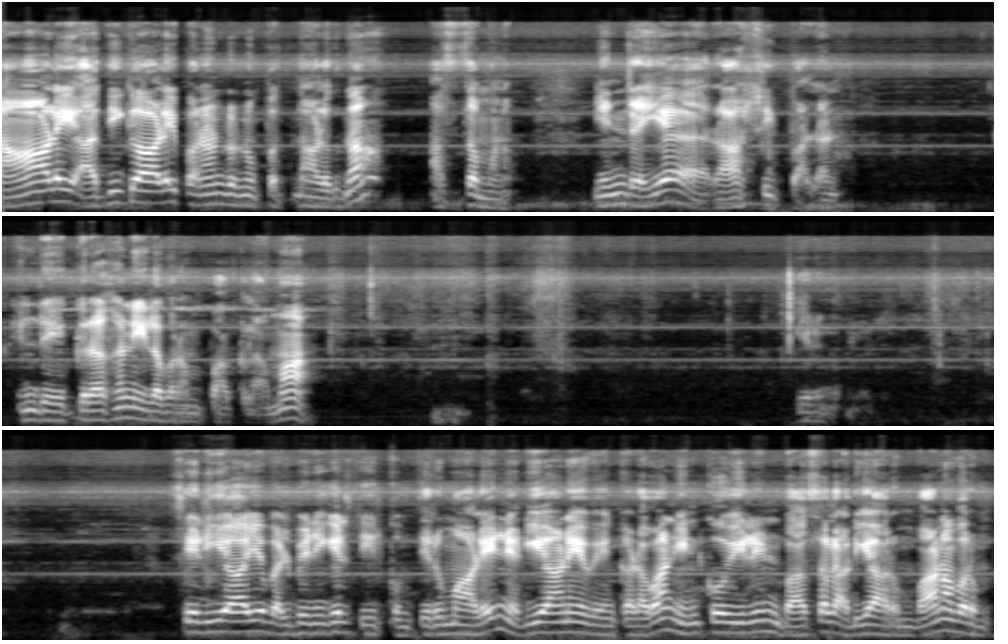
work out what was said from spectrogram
நாளை அதிகாலை பன்னெண்டு முப்பத்தி நாலுக்கு தான் அஸ்தமனம். இன்றைய ராசி பலன். இன்றைய கிரக நிலவரம் பார்க்கலாமா? இருங்க. செடியாய வல்பினிகள் தீர்க்கும் திருமாலே நெடியானே வெங்கடவான். இன்கோயிலின் வாசல் அடியாரும் வானவரும்.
